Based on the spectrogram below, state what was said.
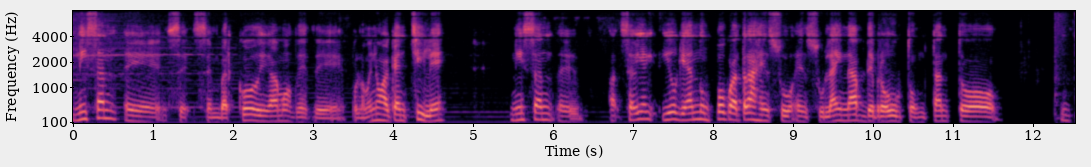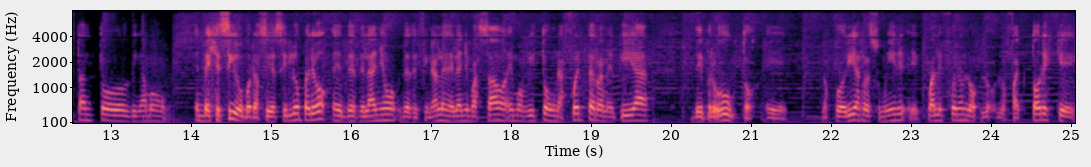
Nissan eh, se, embarcó, digamos, desde, por lo menos acá en Chile, Nissan eh, se había ido quedando un poco atrás en su, en su line-up de productos, un tanto, un tanto, digamos, envejecido, por así decirlo, pero desde el año, desde finales del año pasado hemos visto una fuerte arremetida de productos. ¿Nos podrías resumir eh, cuáles fueron los factores que,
